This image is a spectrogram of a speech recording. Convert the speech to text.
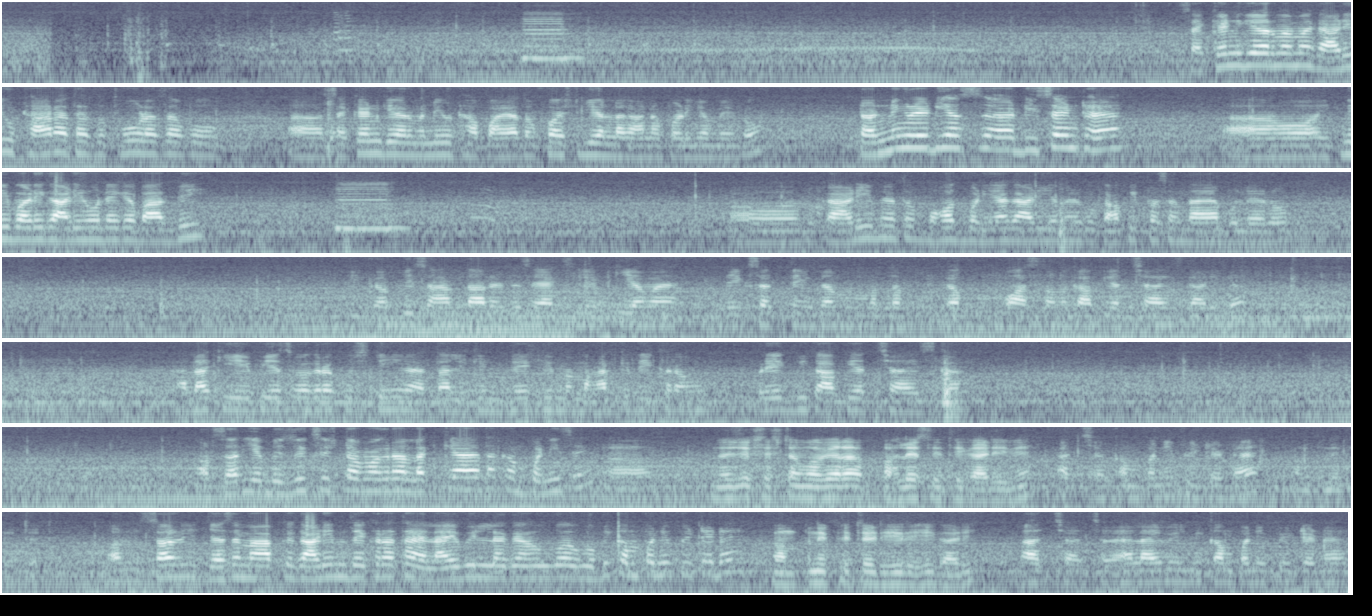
सेकंड गियर में मैं गाड़ी उठा रहा था तो थोड़ा सा वो सेकंड गियर में नहीं उठा पाया तो फ़र्स्ट गियर लगाना पड़ गया मेरे को। टर्निंग रेडियस डिसेंट है। और इतनी बड़ी गाड़ी होने के बाद भी। और गाड़ी में तो बहुत बढ़िया गाड़ी है, मेरे को काफ़ी पसंद आया बुलेरो पिकअप भी शानदार है, जैसे एक्सीलेट किया मैं, देख सकते हैं एकदम मतलब पिकअप वास्तव में काफ़ी अच्छा है इस गाड़ी का। हालाँकि एबीएस वगैरह कुछ नहीं रहता लेकिन ब्रेक भी मैं मार के देख रहा हूँ। ब्रेक भी काफ़ी अच्छा है इसका। और सर ये म्यूज़िक सिस्टम वगैरह लग के आया था कंपनी से? म्यूज़िक सिस्टम वगैरह पहले से थी गाड़ी में। अच्छा कंपनी फिटेड है। कंपनी फिटेड और सर जैसे मैं आपके गाड़ी में देख रहा था एल व्हील लगा हुआ वो भी कंपनी फिटेड है? कंपनी फिटेड ही रही गाड़ी। अच्छा अच्छा एल व्हील भी कंपनी फिटेड है।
